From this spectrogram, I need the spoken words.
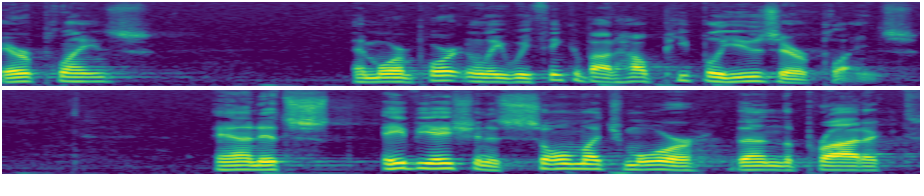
airplanes, and more importantly, we think about how people use airplanes. And it's, aviation is so much more than the product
